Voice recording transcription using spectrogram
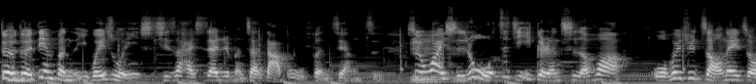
对对，淀粉以为主的饮食，其实还是在日本占大部分这样子。所以外食，如果我自己一个人吃的话，我会去找那种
